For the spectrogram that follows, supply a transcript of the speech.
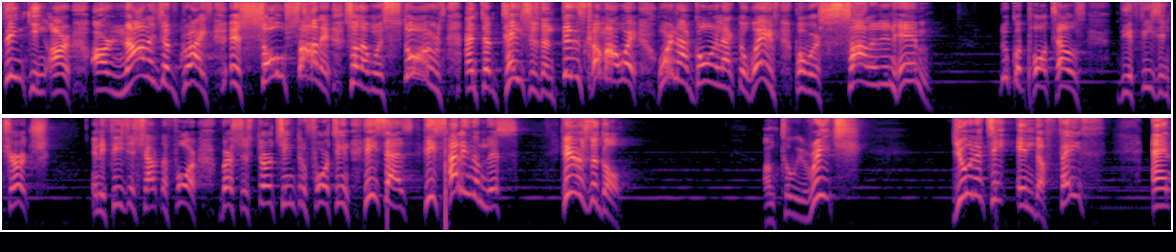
thinking, our, our knowledge of Christ is so solid so that when storms and temptations and things come our way, we're not going like the waves, but we're solid in Him. Look what Paul tells the Ephesian church in Ephesians chapter 4, verses 13 through 14. He says, He's telling them this. Here's the goal until we reach unity in the faith and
